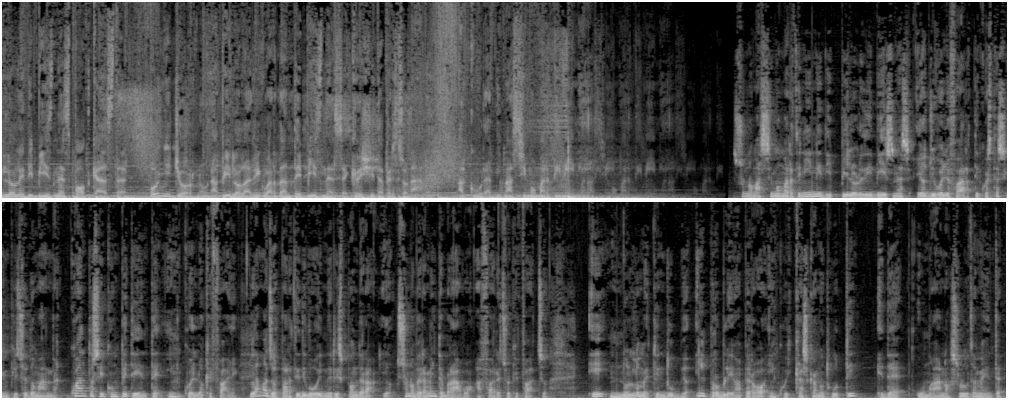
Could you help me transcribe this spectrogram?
Pillole di Business Podcast. Ogni giorno una pillola riguardante business e crescita personale. A cura di Massimo Martinini. Sono Massimo Martinini di Pillole di Business e oggi voglio farti questa semplice domanda. Quanto sei competente in quello che fai? La maggior parte di voi mi risponderà io sono veramente bravo a fare ciò che faccio e non lo metto in dubbio. Il problema però in cui cascano tutti, ed è umano assolutamente,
